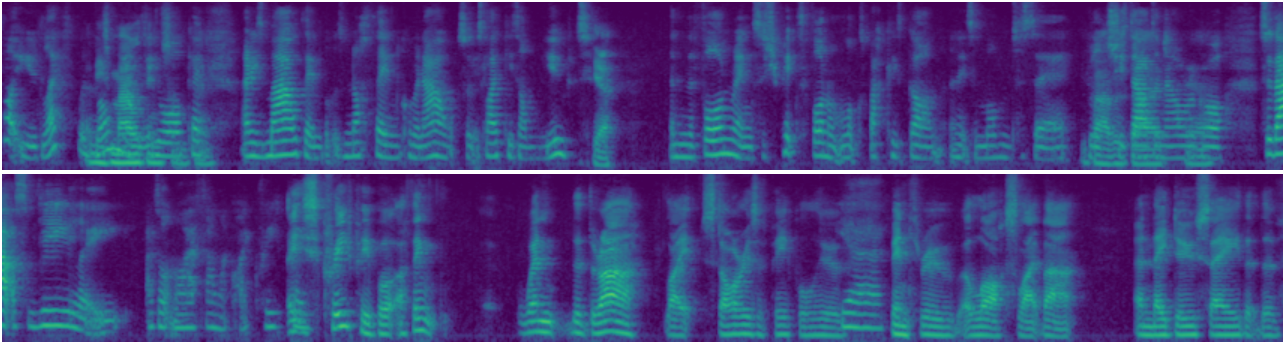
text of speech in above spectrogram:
thought you'd left with and he's mum. Are mouthing you something. and he's mouthing, but there's nothing coming out. So it's like he's on mute. Yeah. And the phone rings, so she picks the phone up and looks back, he's gone. And it's a mum to say, Your look, she died died, an hour yeah. ago. So that's really, I don't know, I found that quite creepy. It's creepy, but I think when th- there are like stories of people who've yeah, been through a loss like that, and they do say that they've,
